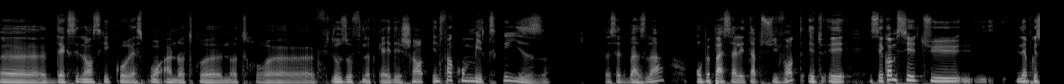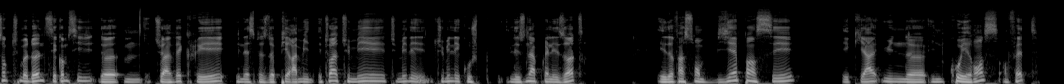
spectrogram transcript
euh, d'excellence qui correspond à notre, notre euh, philosophie, notre cahier des charges. Une fois qu'on maîtrise euh, cette base-là, on peut passer à l'étape suivante. Et, c'est comme si tu. L'impression que tu me donnes, c'est comme si euh, tu avais créé une espèce de pyramide. Et toi, tu mets, tu mets, les, tu mets les couches les unes après les autres et de façon bien pensée et qui a une, cohérence, en fait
